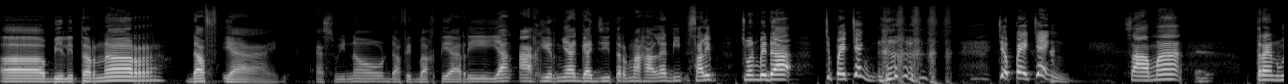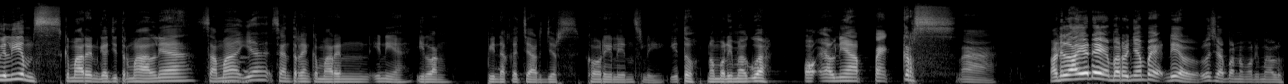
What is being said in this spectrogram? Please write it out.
eh, Billy Turner Dav ya as we know David Bakhtiari yang akhirnya gaji termahalnya disalip cuman beda cepeceng cepeceng sama Trent Williams kemarin gaji termahalnya sama ya center yang kemarin ini ya hilang pindah ke Chargers Corey Linsley itu nomor 5 gua OL-nya Packers. Nah, Adil aja deh yang baru nyampe. Deal, lu siapa nomor 5 lu?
